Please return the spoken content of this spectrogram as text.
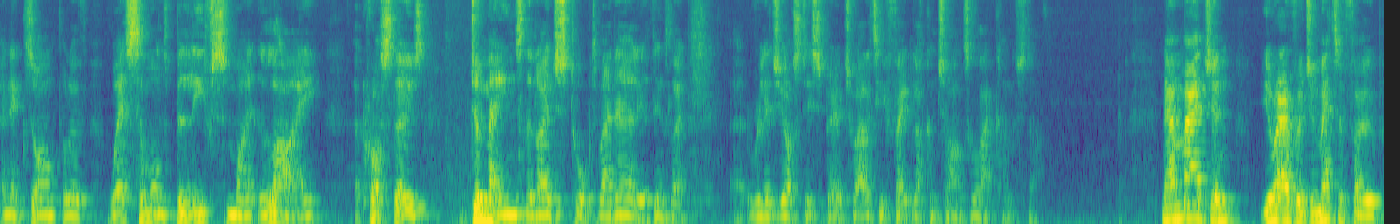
an example of where someone's beliefs might lie across those domains that I just talked about earlier, things like uh, religiosity, spirituality, fate, luck and chance, all that kind of stuff. Now imagine your average emetophobe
